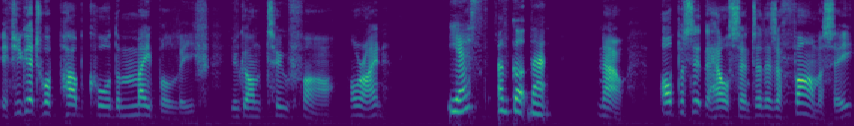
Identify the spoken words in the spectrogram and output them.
If you get to a pub called the Maple Leaf, you've gone too far. All right? Yes, I've got that. Now, opposite the health centre, there's a pharmacy,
